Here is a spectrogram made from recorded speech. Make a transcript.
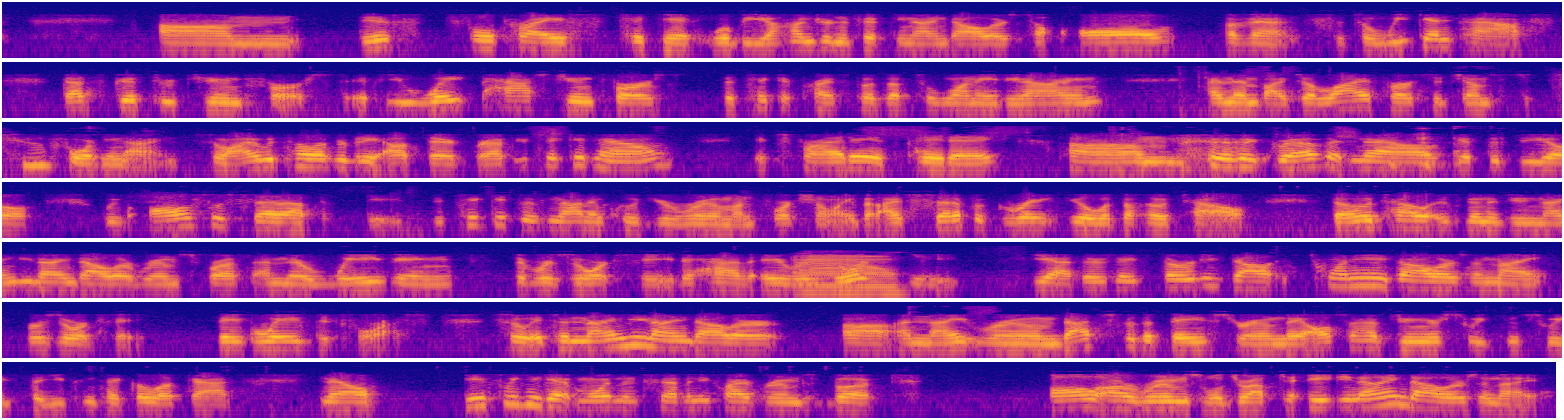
Um, this full price ticket will be $159 to all events. It's a weekend pass. That's good through June 1st. If you wait past June 1st, the ticket price goes up to 189 and then by July 1st it jumps to 249. So I would tell everybody out there, grab your ticket now. It's Friday, it's payday. Um, grab it now, get the deal. We've also set up, the ticket does not include your room, unfortunately, but I've set up a great deal with the hotel. The hotel is going to do $99 rooms for us and they're waiving the resort fee. They have a resort Wow. fee. Yeah, there's a $30, $28 a night resort fee. They've waived it for us. So it's a $99 uh, a night room. That's for the base room. They also have junior suites and suites that you can take a look at. Now, if we can get more than 75 rooms booked, all our rooms will drop to $89 a night.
